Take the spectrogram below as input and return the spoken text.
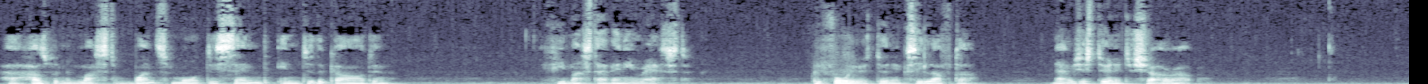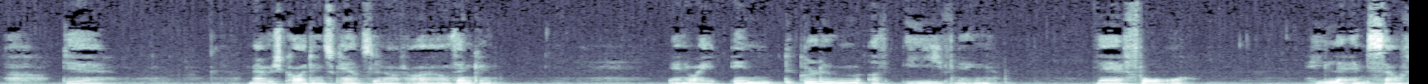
her husband must once more descend into the garden. If he must have any rest. Before he was doing it because he loved her. Now he's just doing it to shut her up. Oh, dear. Marriage guidance counselling, I, I'm thinking. Anyway, in the gloom of evening, therefore, he let himself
